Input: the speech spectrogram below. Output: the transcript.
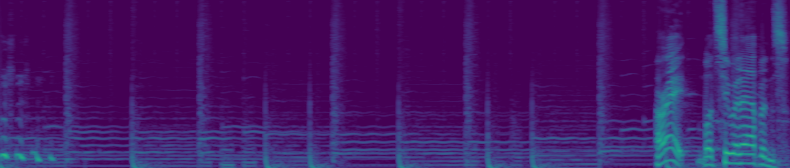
All right, let's see what happens.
